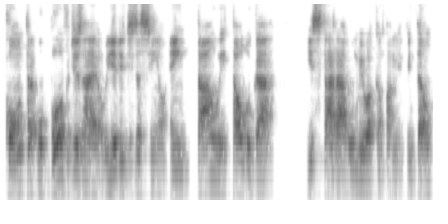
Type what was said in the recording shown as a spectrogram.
contra o povo de Israel. E ele diz assim: ó, em tal e tal lugar estará o meu acampamento. Então,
